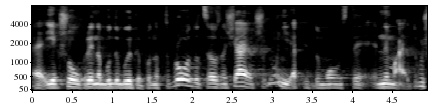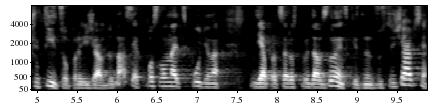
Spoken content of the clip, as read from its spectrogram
е, якщо Україна буде бити по нафтопроводу, це означає, що ну ніяких домовленостей немає. Тому що Фіцо приїжджав до нас як посланець Путіна. Я про це розповідав. Зеленський з ним зустрічався.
